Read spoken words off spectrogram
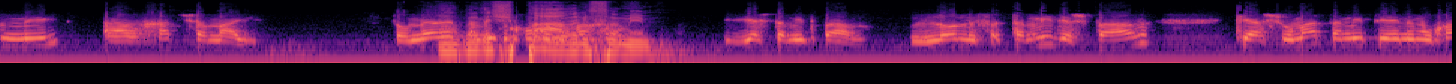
70% מהערכת שמאי. זאת אומרת, אבל יש פער לפעמים. יש תמיד פער. לא. תמיד יש פער, כי השומה תמיד תהיה נמוכה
